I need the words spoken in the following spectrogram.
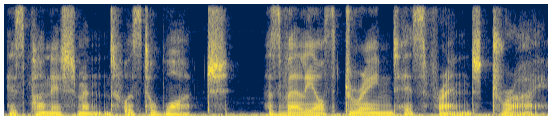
His punishment was to watch as Vellioth drained his friend dry.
